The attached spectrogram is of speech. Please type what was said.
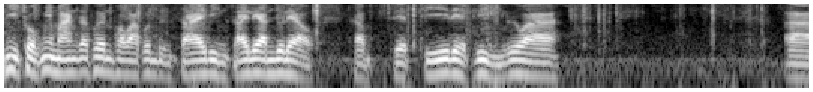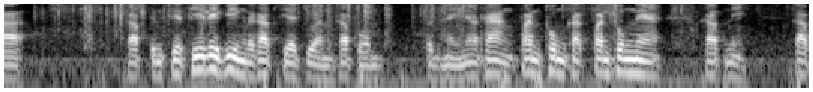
มีโชคไมีหมันกับเพิ่อนเพราะว่าเพิ่อนเป็นสายวิ่งสายเรียนอยู่แล้ว ครับเศรษฐีเด็กวิ่งหรือว่าอ่าครับเป็นเศรษฐีเลขวิ่งนะครับเสียจวนครับผมเป็นให้แนวทางฟันธงคักฟันธงแน่ครับนี่ครับ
